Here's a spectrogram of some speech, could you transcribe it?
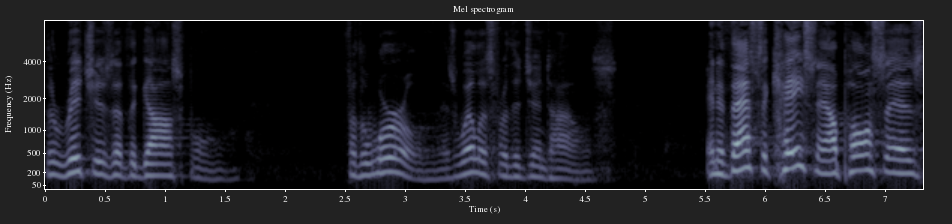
the riches of the gospel for the world as well as for the Gentiles. And if that's the case now, Paul says,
